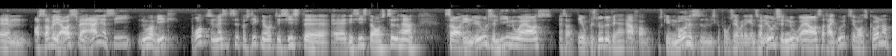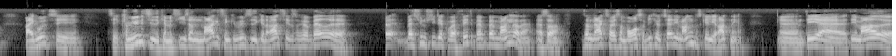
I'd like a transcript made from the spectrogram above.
Øhm, og så vil jeg også være ærlig at sige, nu har vi ikke brugt en masse tid på Sticknote det sidste, øh, det sidste års tid her. Så en øvelse lige nu er også, altså det er jo besluttet det her for måske en måned siden, vi skal fokusere på det igen. Så en øvelse nu er også at række ud til vores kunder, række ud til, til communityet, kan man sige, sådan marketing communityet generelt set, og så høre, hvad, øh, hvad, hvad synes I, der kunne være fedt? Hvad, hvad mangler der? Altså sådan et værktøj som vores, og vi kan jo tage det i mange forskellige retninger. Øh, det, er, det er meget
